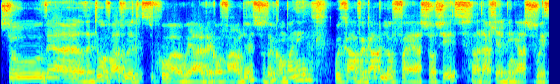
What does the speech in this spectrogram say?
So the the two of us, which, who are, we are the co-founders of the company, we have a couple of uh, associates that are helping us with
